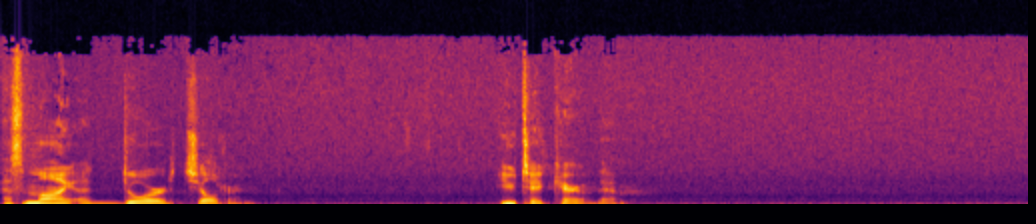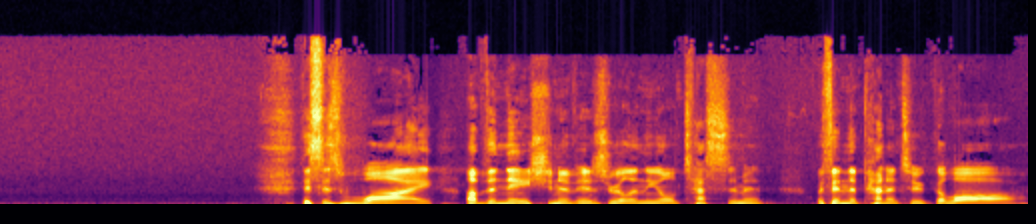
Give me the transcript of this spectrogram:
as my adored children, you take care of them. This is why, of the nation of Israel in the Old Testament, within the Pentateuch, the law,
